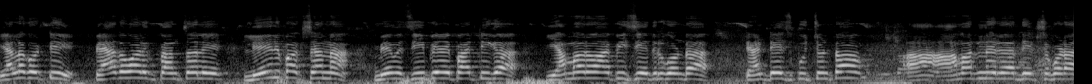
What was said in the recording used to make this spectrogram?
ఎల్లగొట్టి పేదవాడికి పెంచాలి. లేని పక్షాన మేము సిపిఐ పార్టీగా ఎంఆర్ఓ ఆఫీస్ ఎదురుగుండా టెంట్ వేసి కూర్చుంటాం. ఆ దీక్ష కూడా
